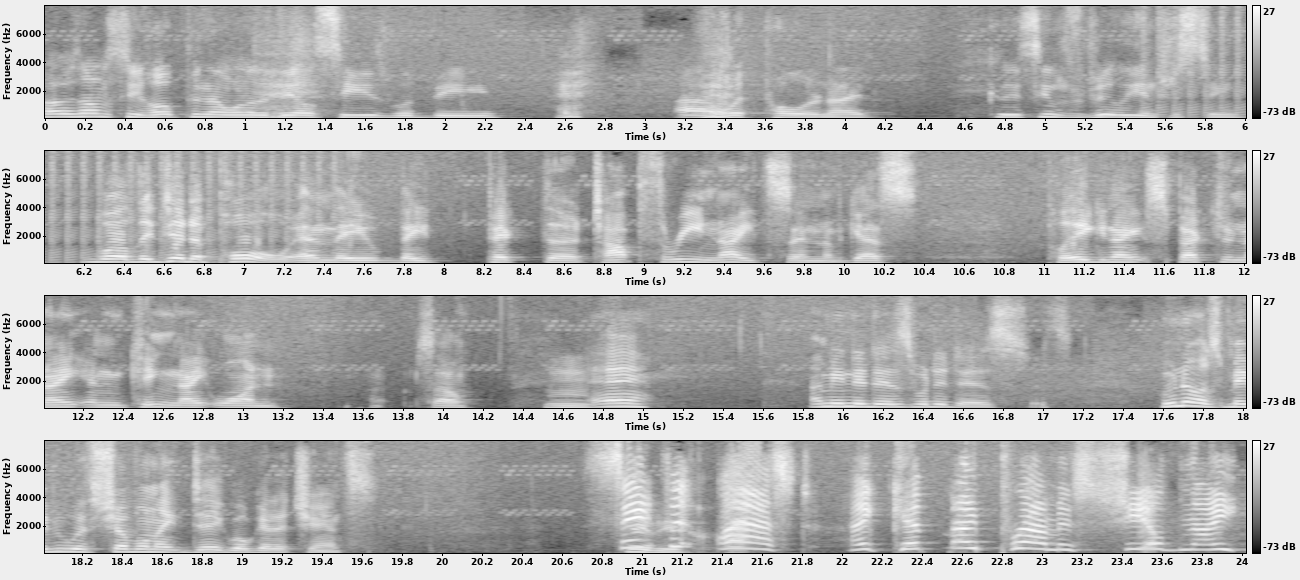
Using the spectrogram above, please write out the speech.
I was honestly hoping that one of the DLCs would be uh, with Polar Knight. Because it seems really interesting. Well, they did a poll and they they picked the top three knights, and I guess Plague Knight, Spectre Knight, and King Knight won. So, Mm. eh, I mean, it is what it is. It's who knows? Maybe with Shovel Knight Dig, we'll get a chance. Safe Maybe. at last! I kept my promise, Shield Knight!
